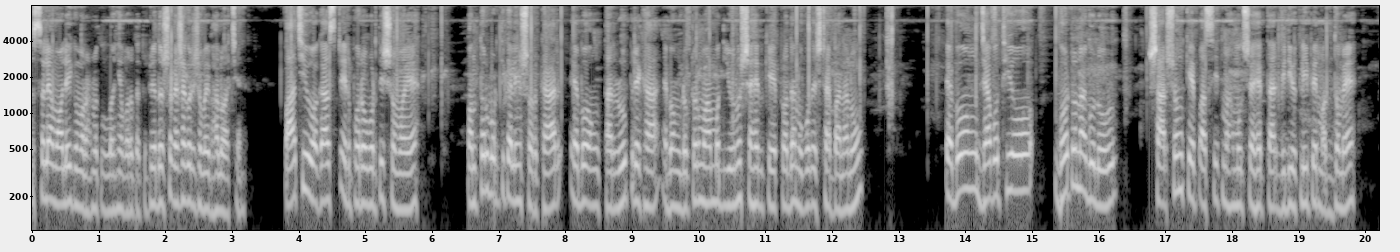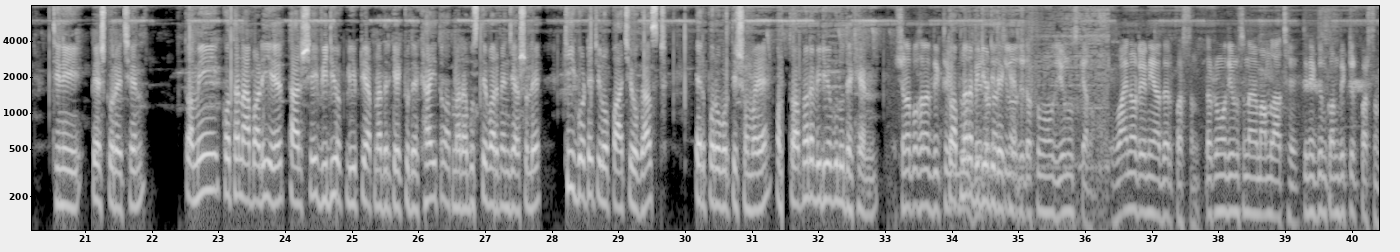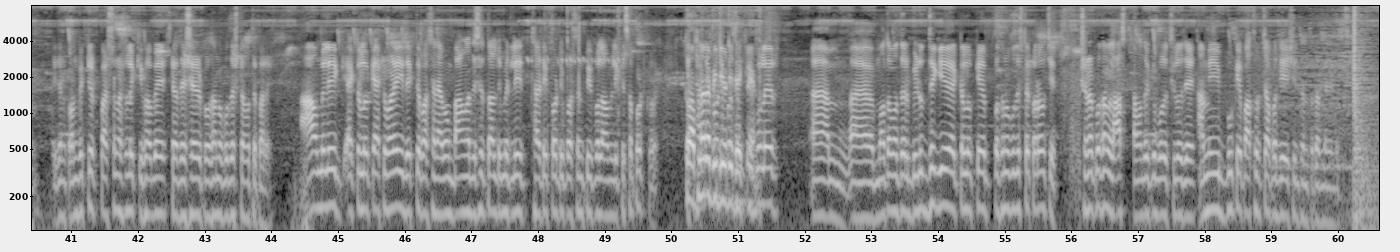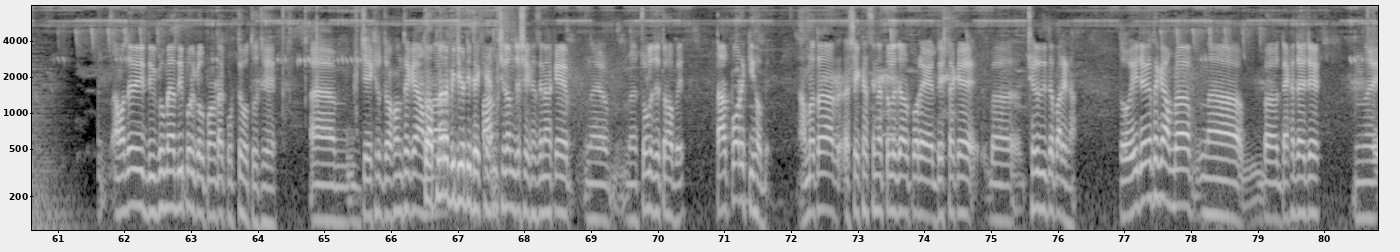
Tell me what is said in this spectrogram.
আসসালামু আলাইকুম রহমতুল্লাহ বরকাত প্রিয় দর্শক, আশা করি সবাই ভালো আছেন। পাঁচই অগাস্ট এর পরবর্তী সময়ে অন্তর্বর্তীকালীন সরকার এবং তার রূপরেখা এবং ডক্টর মোহাম্মদ ইউনুস সাহেবকে প্রধান উপদেষ্টা বানানো এবং যাবতীয় ঘটনাগুলোর সারসংক্ষেপ আসিফ মাহমুদ সাহেব তার ভিডিও ক্লিপের মাধ্যমে তিনি পেশ করেছেন। তো আমি কথা না বাড়িয়ে তার সেই ভিডিও ক্লিপটি আপনাদেরকে একটু দেখাই, তো আপনারা বুঝতে পারবেন যে আসলে কি ঘটেছিল পাঁচই আগস্ট। এর পরবর্তী সময়ে। তো আপনারা ভিডিওগুলো দেখেন। সেনাপ্রধানের দিক থেকে আপনারা ভিডিওটি দেখেন। যে ডক্টর মোহাম্মদ ইউনুস কেন? Why not any other person doctor Mohammad Yunus নামে মামলা আছে তিনি একজন কনভিক্টেড পার্সন একজন কনভিক্টেড পার্সন আসলে কীভাবে একটা দেশের প্রধান উপদেষ্টা হতে পারে? আওয়ামী লীগ একটা লোককে একেবারেই দেখতে পাচ্ছেন এবং বাংলাদেশে তো ultimately thirty forty percent people Awami লীগকে সাপোর্ট করে। তো আপনারা ভিডিওটি দেখেন। পিপলের মতামতের বিরুদ্ধে গিয়ে একটা লোককে প্রধান উপদেষ্টা করা উচিত। সেনাপ্রধান লাস্ট আমাদেরকে বলেছিল যে আমি বুকে পাথর চাপা দিয়ে এই সিদ্ধান্তটা মেনে নিচ্ছি। আমাদের এই দীর্ঘমেয়াদী পরিকল্পনাটা করতে হতো যে যে যখন থেকে আমরা আপনারা ভিডিওটি দেখে ছিলাম যে শেখ হাসিনাকে চলে যেতে হবে তারপরে কি হবে? আমরা তো আর শেখ হাসিনা চলে যাওয়ার পরে দেশটাকে ছেড়ে দিতে পারি না। তো এই জায়গা থেকে আমরা দেখা যায় যে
